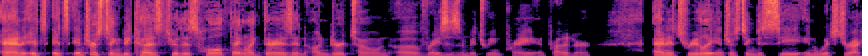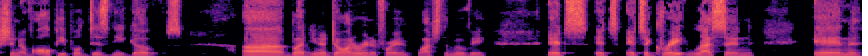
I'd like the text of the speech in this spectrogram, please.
and it's it's interesting because through this whole thing like there is an undertone of racism Mhm. between prey and predator and it's really interesting to see in which direction of all people disney goes. Uh, but you know don't want to ruin it for you watch the movie. It's it's it's a great lesson in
